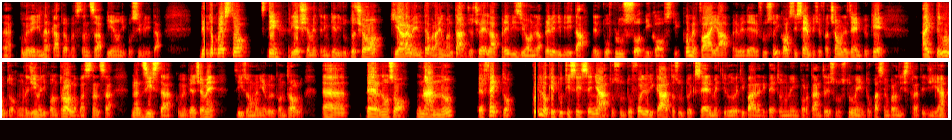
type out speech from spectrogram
eh, come vedi il mercato è abbastanza pieno di possibilità. Detto questo, se riesci a mettere in piedi tutto ciò, chiaramente avrai un vantaggio, cioè la previsione, la prevedibilità del tuo flusso di costi. Come fai a prevedere il flusso di costi? Semplice, facciamo l'esempio che hai tenuto un regime di controllo abbastanza nazista, come piace a me, sì, sono maniaco del controllo, eh, per, non so, un anno, perfetto, quello che tu ti sei segnato sul tuo foglio di carta, sul tuo Excel, mettilo dove ti pare, ripeto, non è importante adesso lo strumento, qua stiamo parlando di strategia,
